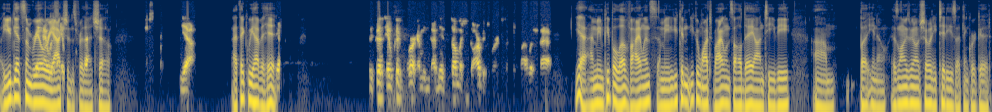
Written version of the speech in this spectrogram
know, you'd get some real would- reactions for that show. yeah I think we have a hit. Yeah. It could it could work I mean I mean so much garbage works I mean, why wouldn't that Yeah, I mean, people love violence. I mean, you can you can watch violence all day on TV, um, but you know, as long as we don't show any titties, I think we're good.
